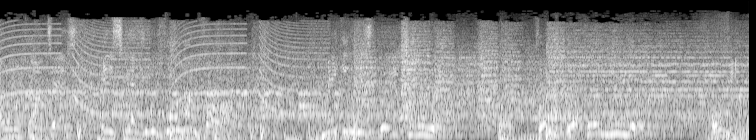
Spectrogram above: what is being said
following contest is scheduled for one fall, making his way to the ring. From Brooklyn, New York, Homie.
